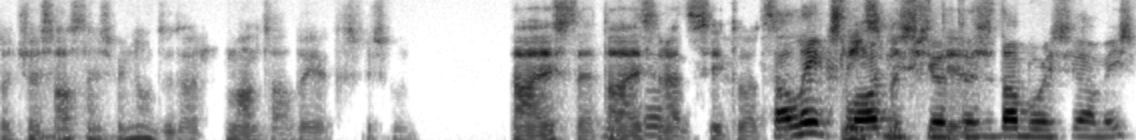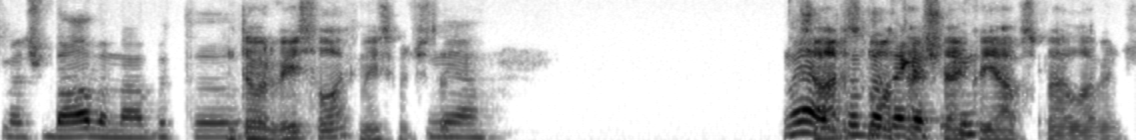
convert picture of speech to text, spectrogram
to 48 minūtes dari. Man tā liekas, vismaz. Tā es, tā Nu, es tā- redzu situāciju. Tā liekas loģiski, jo esi dabūjis, jā, izmeču dāvanā, bet, uh, tev ir visu laiku mismačs. jā. Nu, jā, Šāds tad noteikti vienkārši teikt, ka jāapspēlē viņš.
